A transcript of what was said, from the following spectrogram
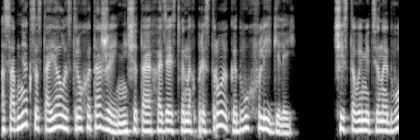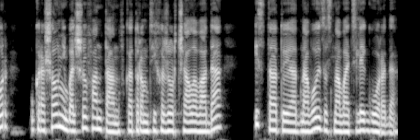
Особняк состоял из трех этажей, не считая хозяйственных пристроек и двух флигелей. Чисто выметенный двор украшал небольшой фонтан, в котором тихо журчала вода, и статуя одного из основателей города.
